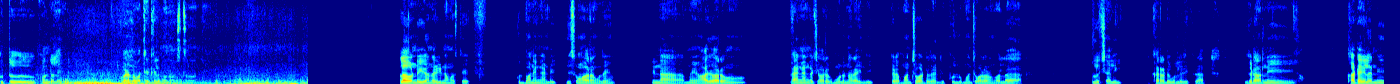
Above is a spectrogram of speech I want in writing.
గుట్టు కొండలే. కొండల మధ్యకి మనం వస్తుంది హలో అండి అందరికీ నమస్తే. గుడ్ మార్నింగ్ అండి. ఈ సోమవారం ఉదయం నిన్న మేము ఆదివారం ప్యాంగంగా చివరకు మూడున్నర అయింది. ఇక్కడ మంచు పడ్డదండి పుల్లు మంచు పడడం వల్ల పుల్లు చలి కరెంట్ కూడా లేదు ఇక్కడ. ఇక్కడ అన్ని కాటగిలన్నీ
